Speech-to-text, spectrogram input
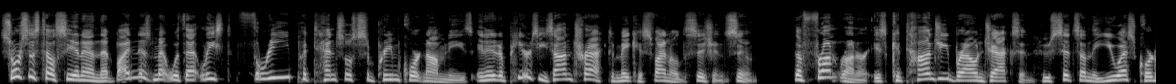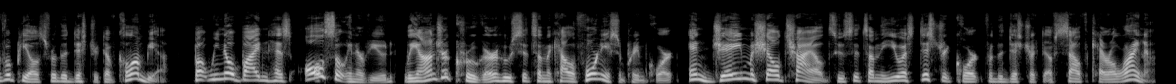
Sources tell CNN that Biden has met with at least three potential Supreme Court nominees, and it appears he's on track to make his final decision soon. The frontrunner is Ketanji Brown Jackson, who sits on the U.S. Court of Appeals for the District of Columbia. But we know Biden has also interviewed Leondra Kruger, who sits on the California Supreme Court, and J. Michelle Childs, who sits on the U.S. District Court for the District of South Carolina.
